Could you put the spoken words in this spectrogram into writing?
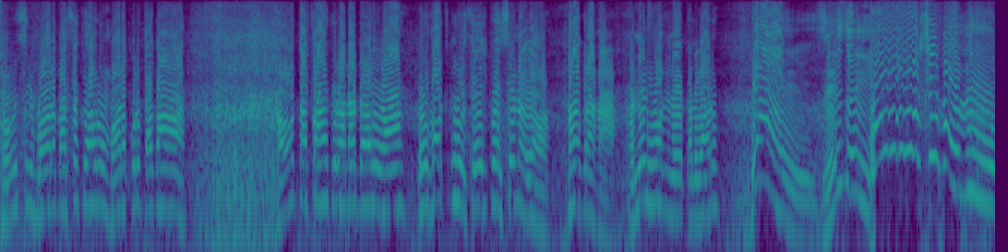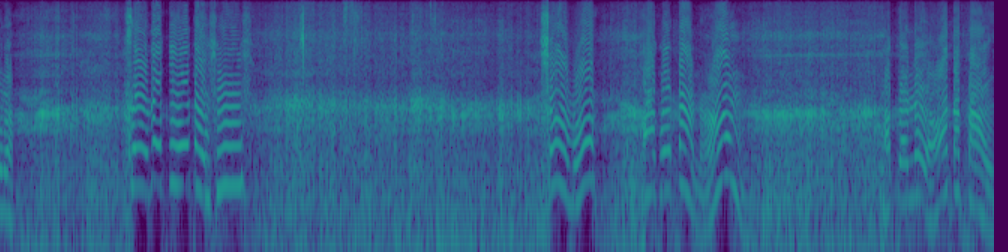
Vamos embora, passa aqui a lombora quando pegar parte lá da BR lá, eu volto com vocês pra ser melhor. Para gravar. É menos movimento, tá ligado? Yes! É isso aí! Oxi, família! Você vê 500X Chamou? Aguenta não! Aqui é meiota, pai!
